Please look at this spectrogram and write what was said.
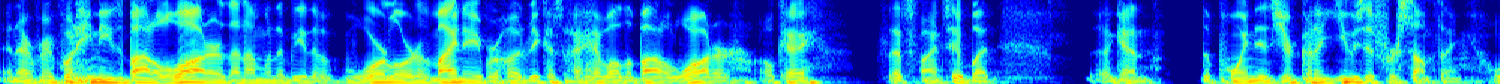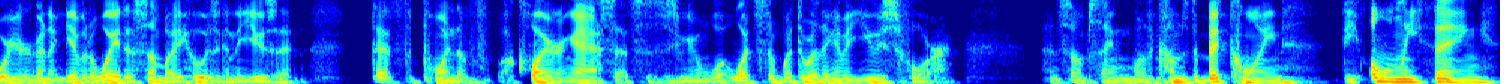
and everybody needs bottled water, then I'm going to be the warlord of my neighborhood because I have all the bottled water. Okay, that's fine too. But again, the point is you're going to use it for something or you're going to give it away to somebody who is going to use it that's the point of acquiring assets is you know, what, what's the, what are they going to be used for and so i'm saying when it comes to bitcoin the only thing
